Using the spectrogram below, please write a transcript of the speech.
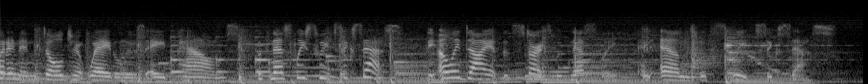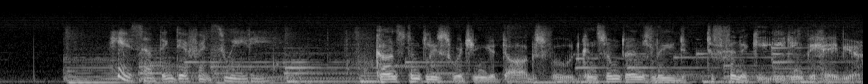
What an indulgent way to lose eight pounds. With Nestle Sweet Success, the only diet that starts with Nestle and ends with sweet success. Here's something different, sweetie. Constantly switching your dog's food can sometimes lead to finicky eating behavior.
